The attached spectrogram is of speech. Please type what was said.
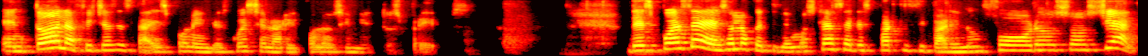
En todas las fichas está disponible el cuestionario de conocimientos previos. Después de eso, lo que tenemos que hacer es participar en un foro social.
